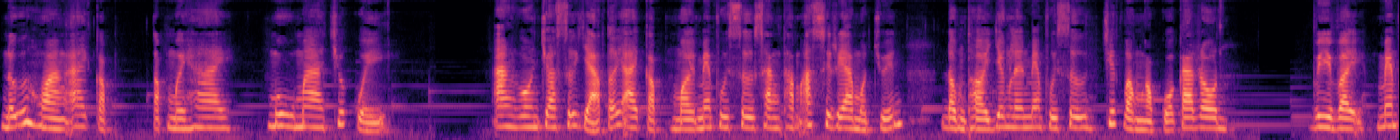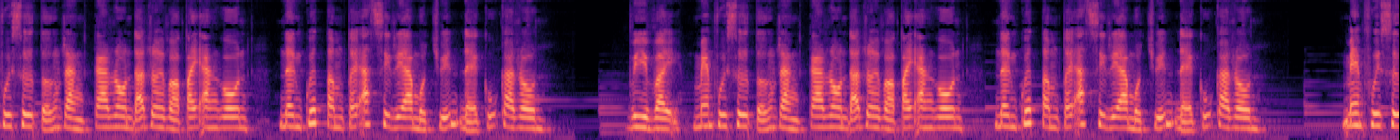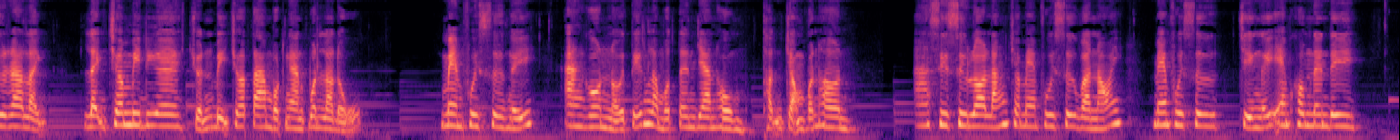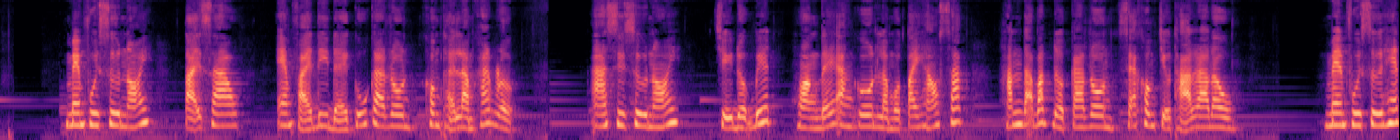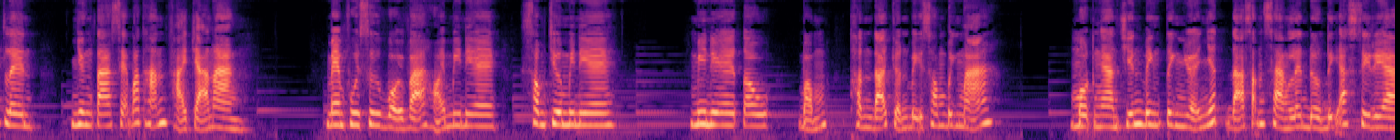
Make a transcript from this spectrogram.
Nữ hoàng Ai Cập Tập 12 mưu ma trước quỷ Angon cho sứ giả tới Ai Cập mời Memphisư sang thăm Assyria một chuyến, đồng thời dâng lên Memphisư chiếc vòng ngọc của Caron. Vì vậy, Memphisư tưởng rằng Caron đã rơi vào tay Angon, nên quyết tâm tới Assyria một chuyến để cứu Caron. Vì vậy, Memphisư tưởng rằng Caron đã rơi vào tay Angon, nên quyết tâm tới Assyria một chuyến để cứu Caron. Memphisư ra lệnh, lệnh cho Minie chuẩn bị cho ta một ngàn quân là đủ. Memphisư nghĩ, Angon nổi tiếng là một tên gian hùng, thận trọng vẫn hơn. Asisu lo lắng cho Memphisư và nói, Memphisư, chị nghĩ em không nên đi. Memphisư nói, tại sao? Em phải đi để cứu Caron, không thể làm khác được. Asisu nói, chị được biết Hoàng đế Angon là một tay háo sắc, hắn đã bắt được Caron, sẽ không chịu thả ra đâu. Sư hét lên, nhưng ta sẽ bắt hắn phải trả nàng. Sư vội vã hỏi Minie, xong chưa Minie? Minie tâu, bấm, thần đã chuẩn bị xong binh mã. Một ngàn chiến binh tinh nhuệ nhất đã sẵn sàng lên đường đi Assyria.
